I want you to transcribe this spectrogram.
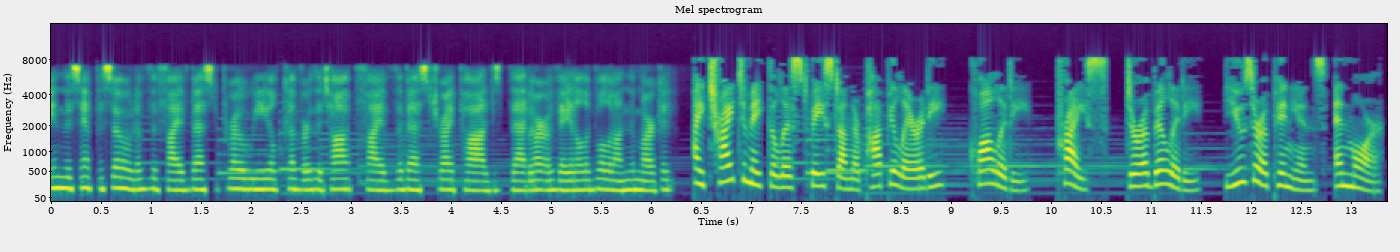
In this episode of the 5 Best Pro, we'll cover the top 5 the best tripods that are available on the market. I tried to make the list based on their popularity, quality, price, durability, user opinions, and more.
